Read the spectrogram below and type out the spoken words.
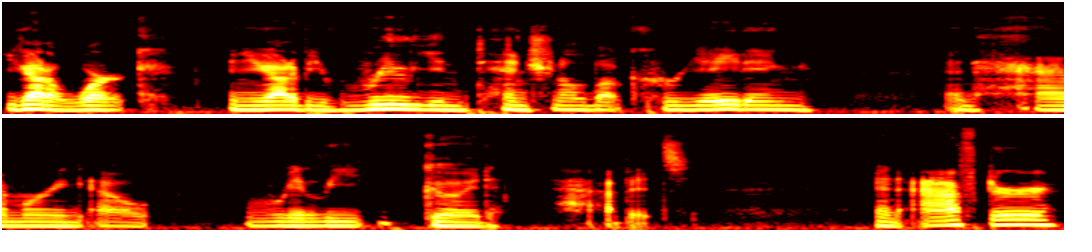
you got to work and you got to be really intentional about creating and hammering out really good habits. And after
